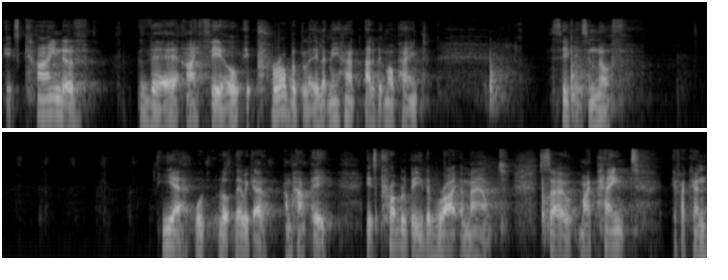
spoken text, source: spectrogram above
It's kind of there, I feel. It probably, let me add, add a bit more paint. See if it's enough. Yeah, well, look, there we go. I'm happy. It's probably the right amount. So my paint, if I can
